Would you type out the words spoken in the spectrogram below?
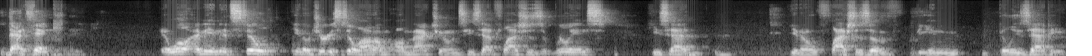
That's I it. think- Well, I mean, it's still you know jury's still out on, on Mac Jones. He's had flashes of brilliance. He's had you know flashes of being Bailey Zappe.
